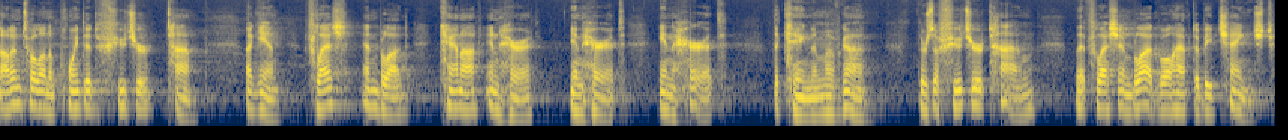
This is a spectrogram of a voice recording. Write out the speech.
not until an appointed future time. Again, flesh and blood cannot inherit, inherit, inherit the kingdom of God. There's a future time that flesh and blood will have to be changed,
